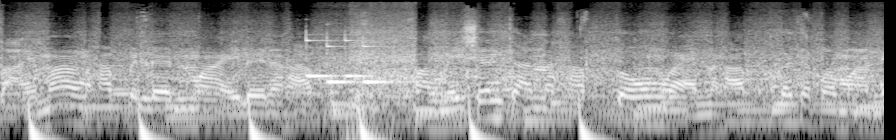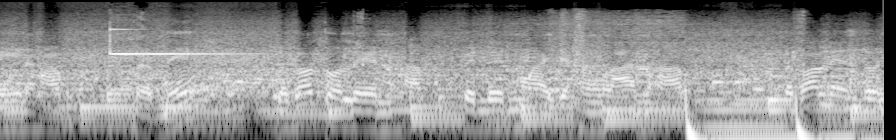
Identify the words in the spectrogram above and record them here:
สายมากนะครับเป็นเลนใหม่เลยนะครับฝั่งนี้เช่นกันนะครับตรงแหวนนะครับก็จะประมาณนี้นะครับ แบบนี้แล้วก็ตัวเลนครับเป็นเลนใหม่จากทางร้านนะครับ แล้วก็เลนส์ตัว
